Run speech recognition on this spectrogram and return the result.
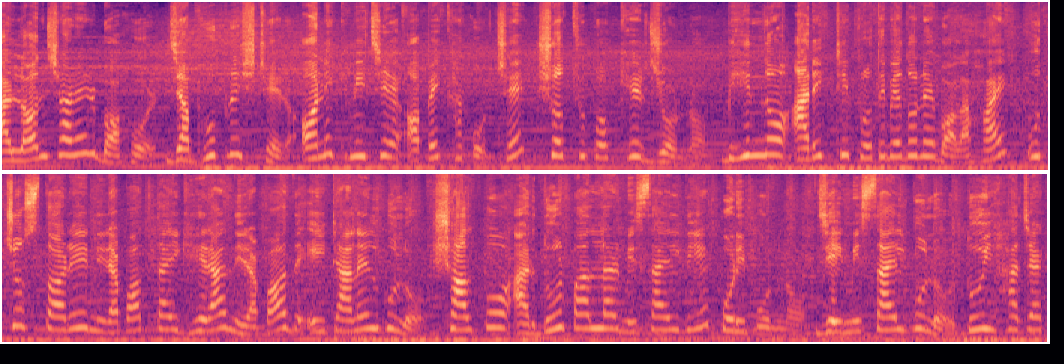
আর লঞ্চারের বহর, যা ভূপৃষ্ঠের অনেক নিচে অপেক্ষা করছে শত্রুপক্ষের জন্য। ভিন্ন আরেকটি প্রতিবেদনে বলা হয়, উচ্চ স্তরের নিরাপত্তায় ঘেরা নিরাপদ এই টানেলগুলো স্বল্প আর দূরপাল্লার মিসাইল দিয়ে পরিপূর্ণ, যেই মিসাইলগুলো দুই হাজার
